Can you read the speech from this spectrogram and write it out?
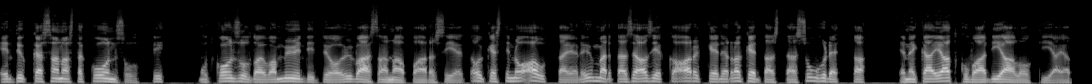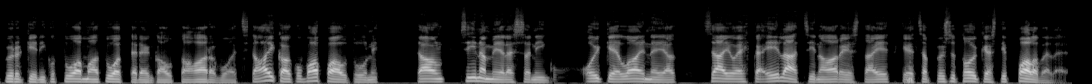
en tykkää sanasta konsultti, mutta konsultoiva myyntityö on hyvä sanaparsi, että oikeasti ne on auttajia, ne ymmärtää se asiakkaan arkeen, ne rakentaa sitä suhdetta ja ne käy jatkuvaa dialogia ja pyrkii niinku tuomaan tuotteiden kautta arvoa. Et sitä aikaa kun vapautuu, niin tämä on siinä mielessä niinku oikeanlainen ja sä jo ehkä elät siinä arjesta hetkeä, että sä pystyt oikeasti palvelemaan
